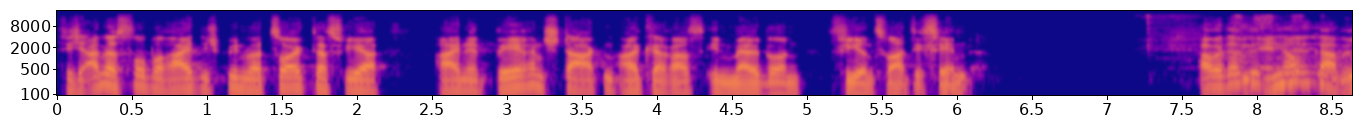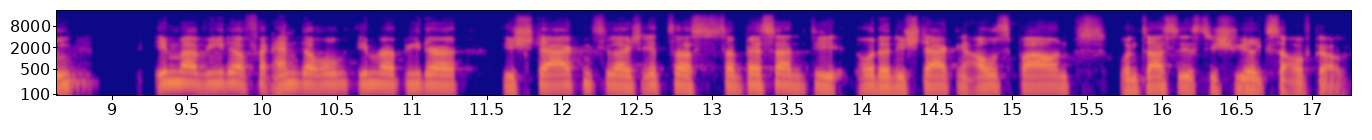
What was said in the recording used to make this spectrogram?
sich anders vorbereiten. Ich bin überzeugt, dass wir einen bärenstarken Alcaraz in Melbourne 24 sehen. Aber das Am ist die Aufgabe. Immer wieder Veränderung, immer wieder die Stärken vielleicht etwas verbessern die, oder die Stärken ausbauen. Und das ist die schwierigste Aufgabe.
